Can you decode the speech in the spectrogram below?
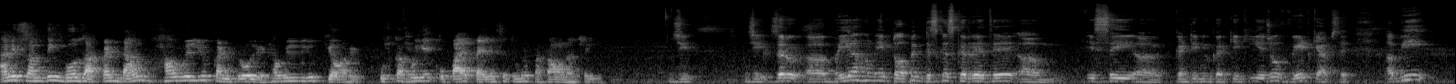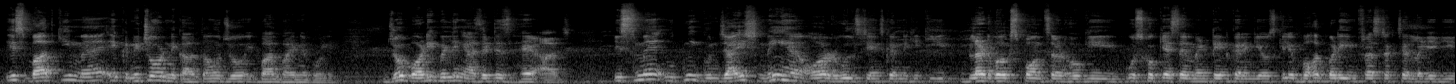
and if something goes up down will will control it it cure کا کوئی ایک ایک اپائے پہلے سے سے تمہیں پتا ہونا چاہیے جی جی ضرور بھیا ہم ٹاپک ڈسکس کر کر رہے تھے کنٹینیو کے کہ جو ویٹ کیپس ابھی اس بات کی میں ایک نچوڑ نکالتا ہوں جو اقبال بھائی نے بولی جو body building as it is ہے آج اس میں اتنی گنجائش نہیں ہے اور رولز چینج کرنے کی کہ بلڈ ورک اسپانسرڈ ہوگی اس کو کیسے مینٹین کریں گے اس کے لیے بہت بڑی انفراسٹرکچر لگے گی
